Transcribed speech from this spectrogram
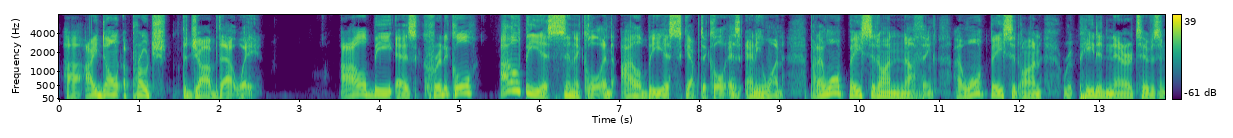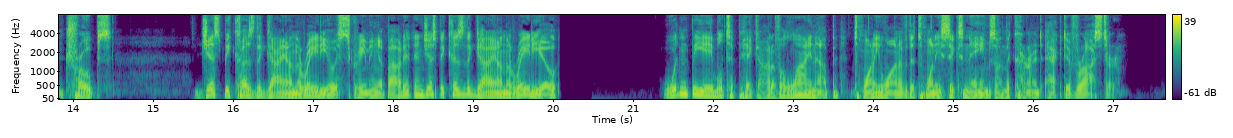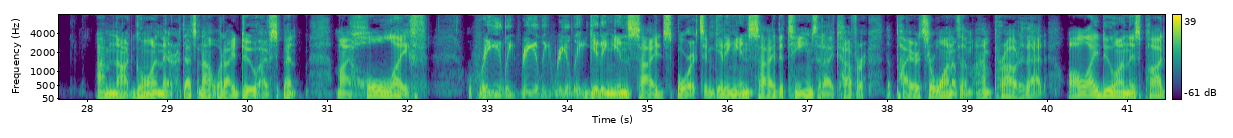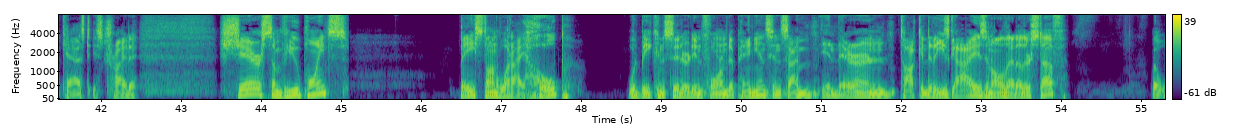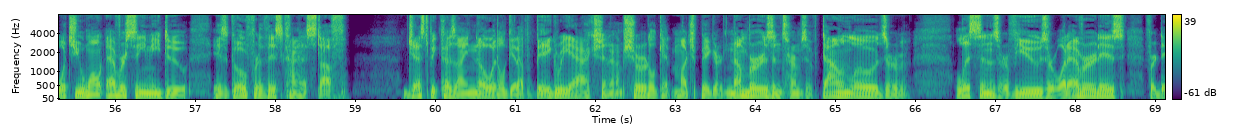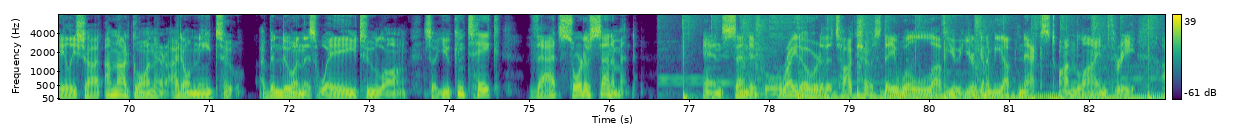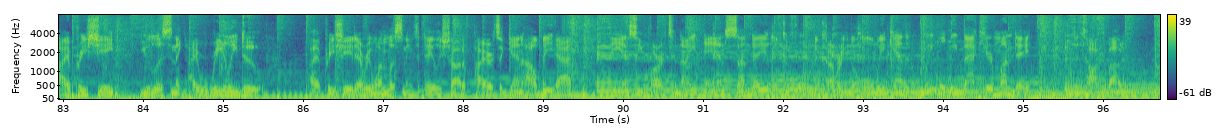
Uh, I don't approach the job that way. I'll be as critical, I'll be as cynical, and I'll be as skeptical as anyone, but I won't base it on nothing. I won't base it on repeated narratives and tropes just because the guy on the radio is screaming about it, and just because the guy on the radio wouldn't be able to pick out of a lineup 21 of the 26 names on the current active roster. I'm not going there. That's not what I do. I've spent my whole life really, really, really getting inside sports and getting inside the teams that I cover. The Pirates are one of them. I'm proud of that. All I do on this podcast is try to share some viewpoints based on what I hope would be considered informed opinion since I'm in there and talking to these guys and all that other stuff. But what you won't ever see me do is go for this kind of stuff just because I know it'll get a big reaction and I'm sure it'll get much bigger numbers in terms of downloads or listens or views or whatever it is for Daily Shot. I'm not going there. I don't need to. I've been doing this way too long. So you can take that sort of sentiment and send it right over to the talk shows. They will love you. You're going to be up next on line three. I appreciate you listening. I really do. I appreciate everyone listening to Daily Shot of Pirates. Again, I'll be at PNC Park tonight and Sunday. Looking forward to covering the whole weekend, and we will be back here Monday to talk about it.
